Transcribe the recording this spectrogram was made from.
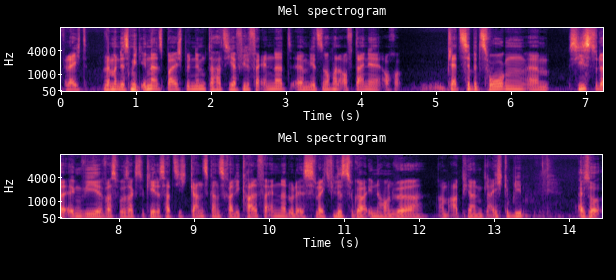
Vielleicht, wenn man das Meet-In als Beispiel nimmt, da hat sich ja viel verändert. Ähm, jetzt nochmal auf deine auch Plätze bezogen. Ähm, siehst du da irgendwie was, wo du sagst, okay, das hat sich ganz, ganz radikal verändert oder ist vielleicht vieles sogar in Haunwör am Apian gleich geblieben? Also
